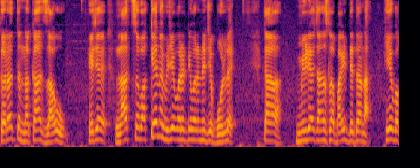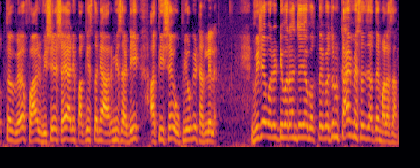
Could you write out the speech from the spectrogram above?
करत नका जाऊ. हे जे लाचचं वाक्य आहे ना विजय वरटीवरांनी जे बोललं आहे त्या मीडिया चॅनल्सला बाईट देताना हे वक्तव्य फार विशेष आहे आणि पाकिस्तानी आर्मीसाठी अतिशय उपयोगी ठरलेलं आहे. विजय वडेट्टीवारांच्या या वक्तव्यातून काय मेसेज जात आहे मला सांग.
